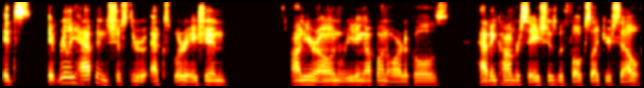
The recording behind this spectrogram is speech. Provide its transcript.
it's it really happens just through exploration on your own, reading up on articles, having conversations with folks like yourself,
